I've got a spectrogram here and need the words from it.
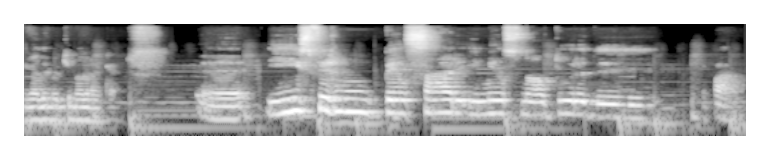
agora dei-me aqui uma branca. Uh, e isso fez-me pensar imenso na altura de epá,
